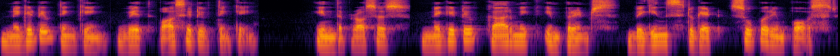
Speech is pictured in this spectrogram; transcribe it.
negative thinking with positive thinking. In the process, negative karmic imprints begins to get superimposed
